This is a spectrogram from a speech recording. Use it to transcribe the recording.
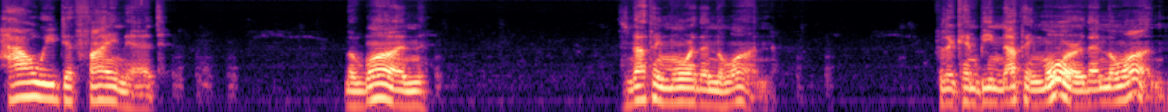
how we define it, the one is nothing more than the one. For there can be nothing more than the one.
